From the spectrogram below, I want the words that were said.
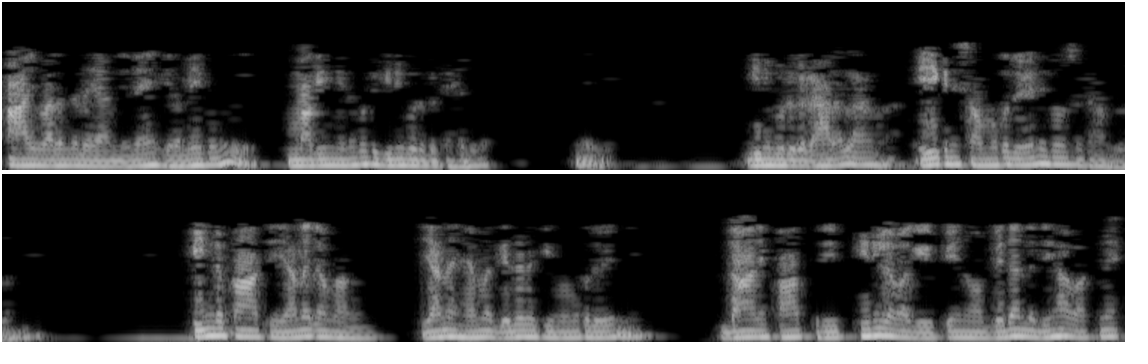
ආයෙ වළඳලා යන්නේ නැහැ කියලා මේක මොකද? මගෙන් එනකොට ගිනි ගොඩකට හැදුවා. නේද? ගිනි ගොඩකට හරලා ඒක නිසා මොකද වෙන්නේ දෝෂක හාමුදුරුවෝ? පින්න පාතේ යන ගමන් යන හැම ගෙදරකම මොකද වෙන්නේ? දානේ පාත්‍රේ පිරිල වගේ පේනවා බෙදන්න දිහාවක් නැහැ.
